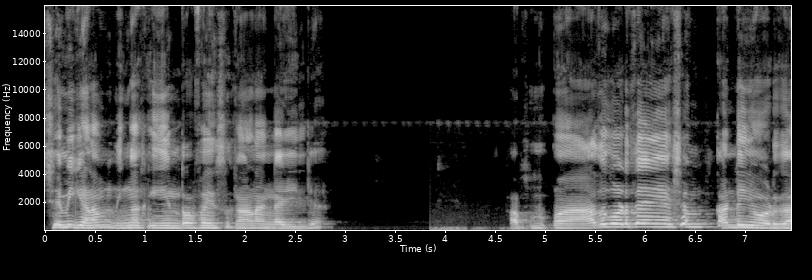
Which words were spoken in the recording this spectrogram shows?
ക്ഷമിക്കണം നിങ്ങൾക്ക് ഈ ഇന്റർഫേസ് കാണാൻ കഴിയില്ല. അത് കൊടുത്തതിന് ശേഷം കണ്ടിന്യൂ കൊടുക്കുക.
